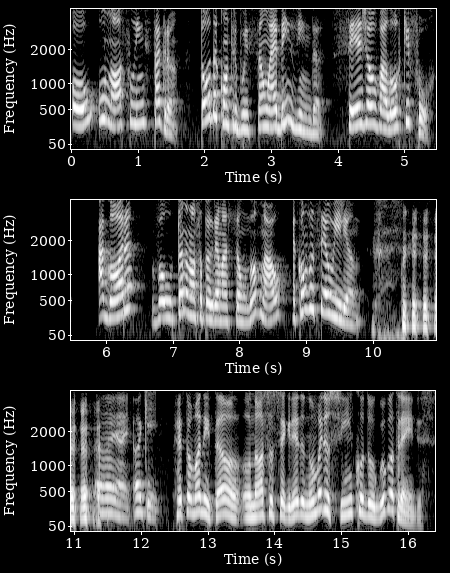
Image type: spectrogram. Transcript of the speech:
ou o nosso Instagram. Toda contribuição é bem-vinda, seja o valor que for. Agora, voltando à nossa programação normal, é com você, William. Ai, ai, ok. Retomando então o nosso segredo número 5 do Google Trends.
